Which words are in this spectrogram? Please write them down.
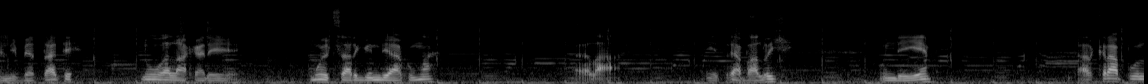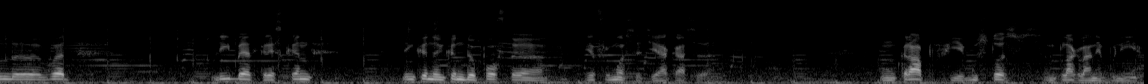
în libertate, nu ăla care mulți s-ar gândi acum. Ăla e treaba lui, unde e. Dar crapul uh, văd liber, crescând, din când în când de o poftă, e frumos să-ți iei acasă un crap, e gustos, îmi plac la nebunie.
